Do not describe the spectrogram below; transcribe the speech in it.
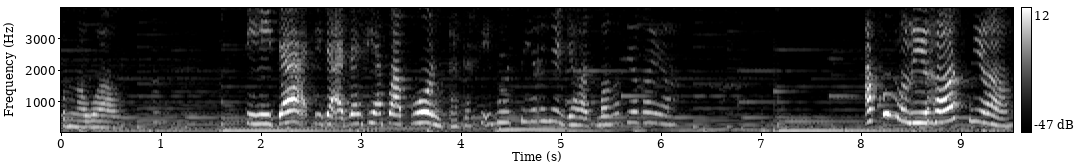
pengawal. Tidak tidak ada siapa pun. Kata si ibu tirinya jahat banget ya kayak aku melihatnya.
